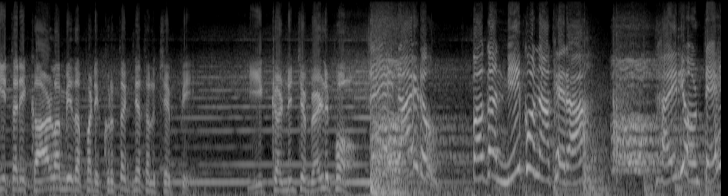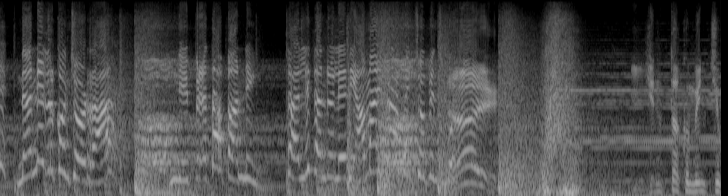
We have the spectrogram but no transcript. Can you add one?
ఇతని కాళ్ళ మీద పడి కృతజ్ఞతలు చెప్పి ఇక్కడి నుంచి వెళ్ళిపో. రేయ్ నాయుడు పగ నీకు నాకేరా? ధైర్యం ఉంటే నన్ను ఎదుర్కొని చూడరా? నీ ప్రతాపాన్ని తల్లిదండ్రులు లేని చూపించుకో. ఏయ్! ఇంతకు మించి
